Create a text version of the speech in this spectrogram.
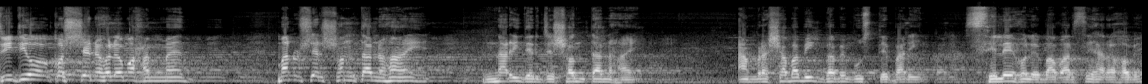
তৃতীয় কোশ্চেন হলো, মোহাম্মদ, মানুষের সন্তান হয়, নারীদের যে সন্তান হয়, আমরা স্বাভাবিকভাবে বুঝতে পারি, ছেলে হলে বাবার চেহারা হবে,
